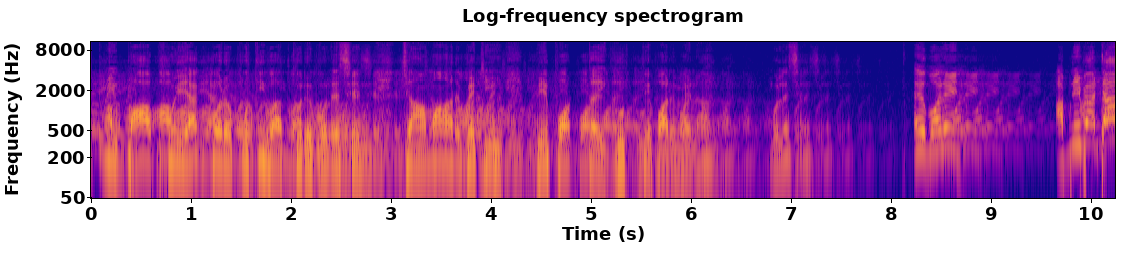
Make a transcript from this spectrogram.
আপনি বাপ হয়ে একবার প্রতিবাদ করে বলেছেন যে আমার বেটি বেপর্দায় ঘুরতে পারবে না। বলেছেন। এ বলেন আপনি বেটা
